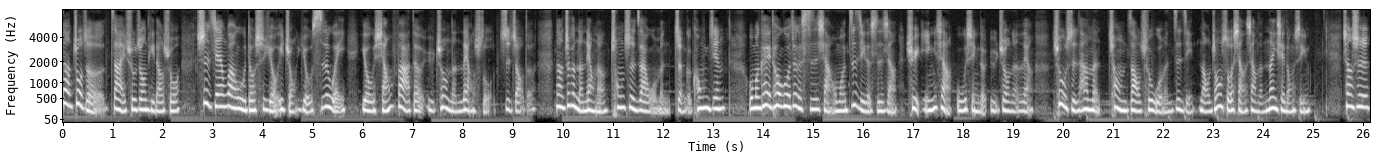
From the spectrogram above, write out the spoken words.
那作者在书中提到说，世间万物都是由一种有思维、有想法的宇宙能量所制造的。那这个能量呢，充斥在我们整个空间。我们可以透过这个思想，我们自己的思想，去影响无形的宇宙能量，促使他们创造出我们自己脑中所想象的那些东西，像是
